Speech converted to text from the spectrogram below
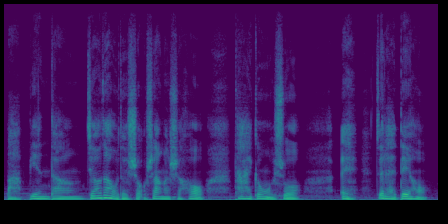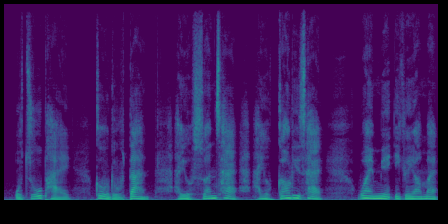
把便当交到我的手上的时候，她还跟我说：“哎，这来对吼，有猪排，够卤蛋，还有酸菜，还有高丽菜，外面一个要卖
